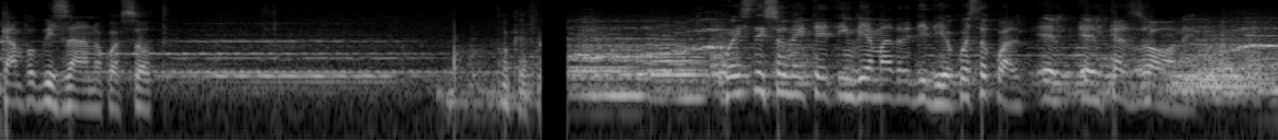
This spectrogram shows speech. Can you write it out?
Campo Pisano qua sotto. Ok. Questi sono i tetti in via Madre di Dio, questo qua è il, è il casone.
